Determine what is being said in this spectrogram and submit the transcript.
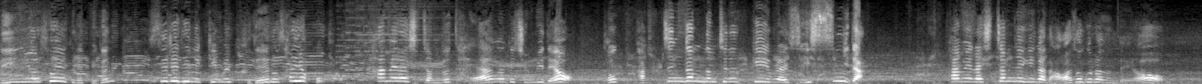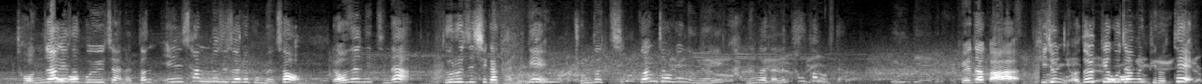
리뉴얼 후의 그래픽은 3D 느낌을 그대로 살렸고 카메라 시점도 다양하게 준비되어 더욱 박진감 넘치는 게임을 할 수 있습니다. 카메라 시점 얘기가 나와서 그러는데요. 전작에서 보이지 않았던 1, 3루 주자를 보면서 러너니트나 도루지시가 가능해 좀 더 직관적인 운영이 가능하다는 평가입니다. 게다가 기존 8개 구장을 비롯해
